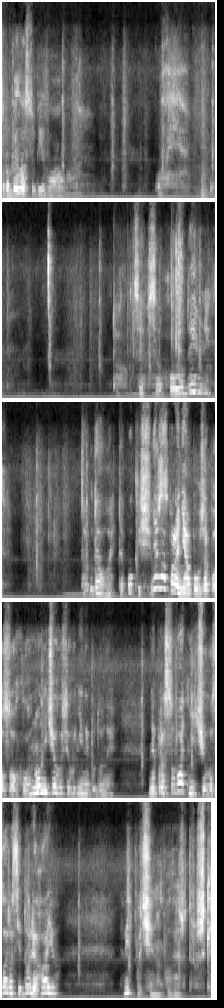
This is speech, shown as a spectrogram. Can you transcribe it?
зробила собі вау. Ой. Так, це все в холодильник. Так, давайте, поки що. Нема прання, бо вже посохло. Ну нічого сьогодні не буду не, не прасувати, нічого. Зараз іду, лягаю, відпочину, полежу трошки.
